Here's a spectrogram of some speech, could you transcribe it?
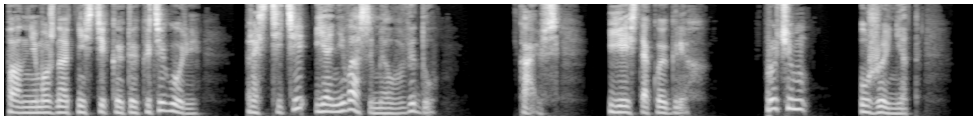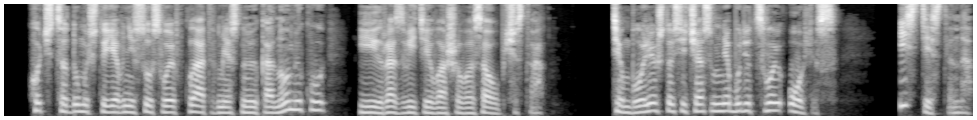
вполне можно отнести к этой категории. «Простите, я не вас имел в виду». «Каюсь, есть такой грех. Впрочем, уже нет. Хочется думать, что я внесу свой вклад в местную экономику и развитие вашего сообщества. Тем более, что сейчас у меня будет свой офис. Естественно.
